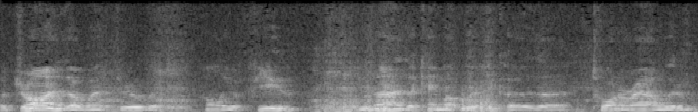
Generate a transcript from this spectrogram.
of drawings I went through, but only a few designs I came up with because uh, torn around with them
